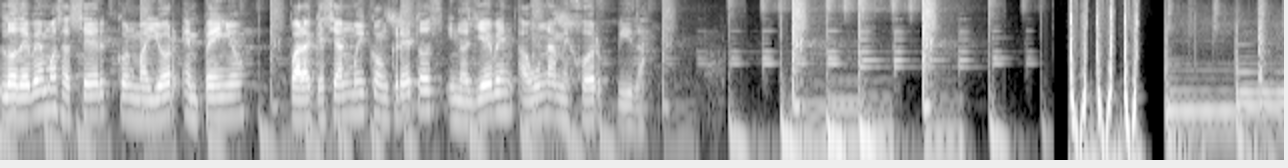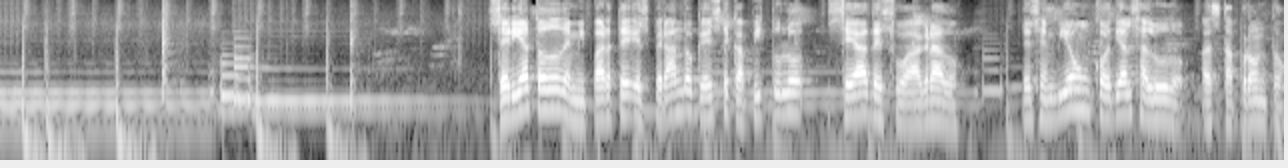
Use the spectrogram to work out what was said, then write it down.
lo debemos hacer con mayor empeño para que sean muy concretos y nos lleven a una mejor vida. Sería todo de mi parte esperando que este capítulo sea de su agrado. Les envío un cordial saludo. Hasta pronto.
